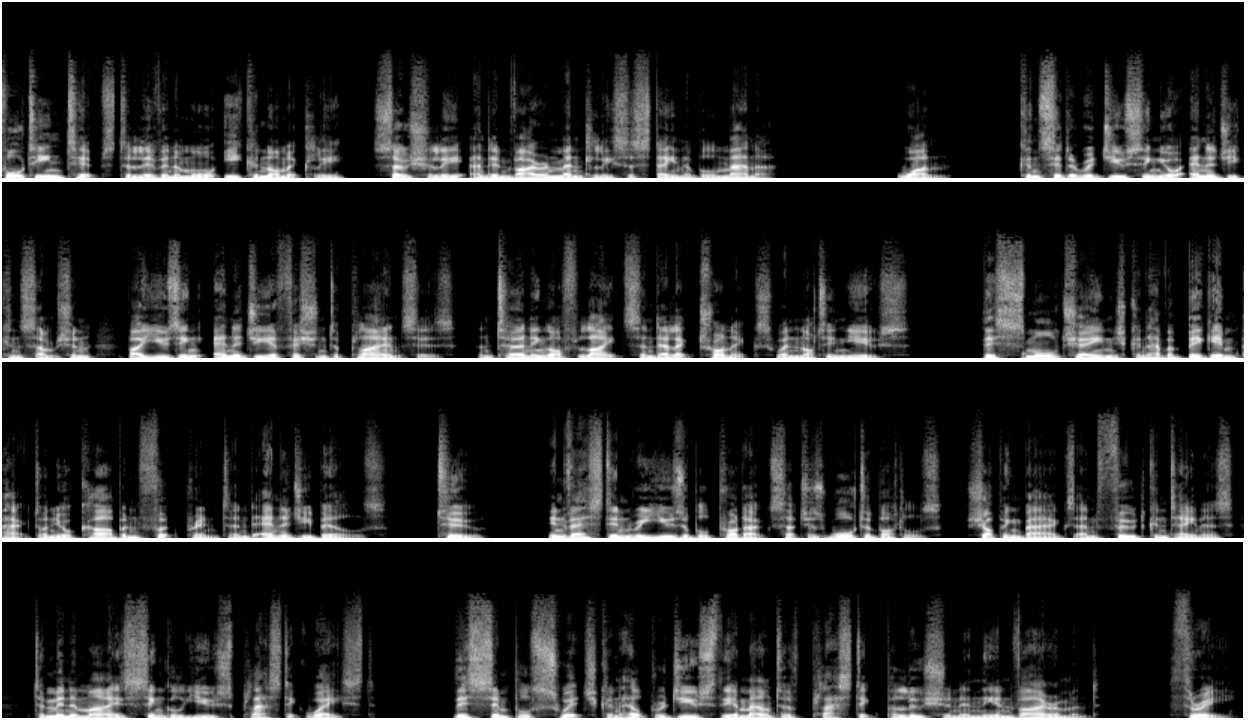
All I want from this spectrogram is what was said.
14 tips to live in a more economically, socially, and environmentally sustainable manner. 1. Consider reducing your energy consumption by using energy efficient appliances and turning off lights and electronics when not in use. This small change can have a big impact on your carbon footprint and energy bills. 2. Invest in reusable products such as water bottles, shopping bags, and food containers to minimize single use plastic waste. This simple switch can help reduce the amount of plastic pollution in the environment. 3.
